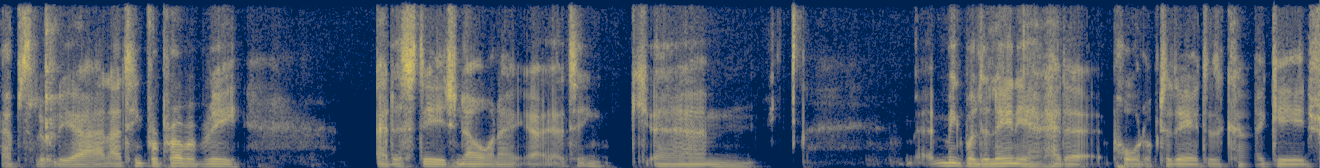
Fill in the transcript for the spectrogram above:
Absolutely, yeah. And I think we're probably at a stage now, and I, I think um, Miguel Delaney had a poll up today to kind of gauge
